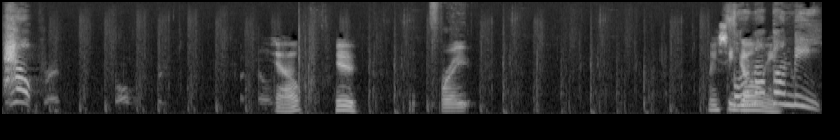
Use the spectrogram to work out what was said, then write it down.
Help! Help. Who? Freight. Where's he Form going? up on me!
